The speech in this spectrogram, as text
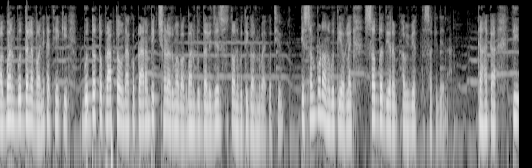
भगवान् बुद्धलाई भनेका थिए कि बुद्धत्व प्राप्त हुँदाको प्रारम्भिक क्षणहरूमा भगवान् बुद्धले जे जस्तो अनुभूति गर्नुभएको थियो ती सम्पूर्ण अनुभूतिहरूलाई शब्द दिएर अभिव्यक्त सकिँदैन। कहाँका ती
